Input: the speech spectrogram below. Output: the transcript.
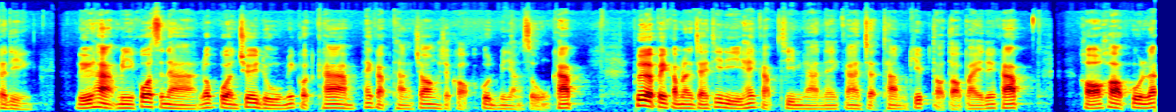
กระดิ่ง หรือหากมีโฆษณารบกวนช่วยดูไม่กดข้ามให้กับทางช่องจะขอบคุณเป็นอย่างสูงครับ เพื่อเป็นกำลังใจที่ดีให้กับทีมงานในการจัดทำคลิปต่อๆไปด้วยครับ ขอขอบคุณและ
